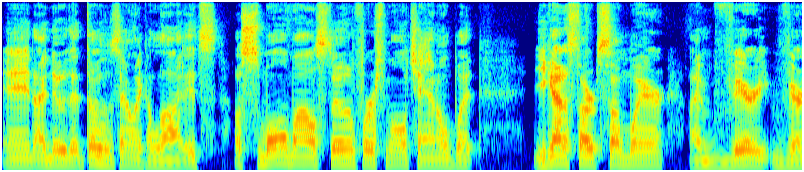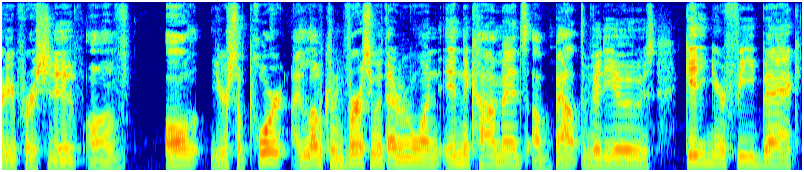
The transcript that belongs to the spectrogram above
and I know that doesn't sound like a lot. It's a small milestone for a small channel, but you got to start somewhere. I'm very, very appreciative of all your support. I love conversing with everyone in the comments about the videos, getting your feedback,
